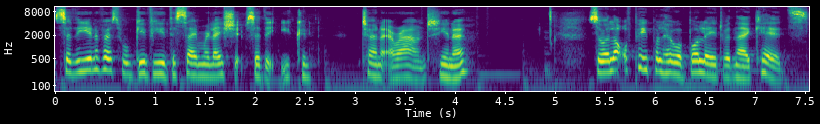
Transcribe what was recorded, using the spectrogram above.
So the universe will give you the same relationship so that you can turn it around, you know? So a lot of people who are bullied when they're kids,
